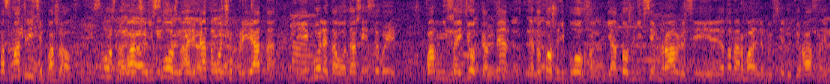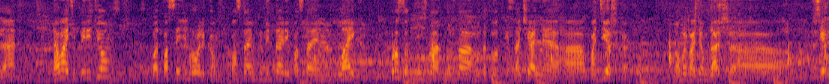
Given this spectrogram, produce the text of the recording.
Посмотрите, пожалуйста, не сложно, вам же не сложно, а ребятам очень приятно. И более того, даже если вы вам не зайдет контент, это тоже неплохо. Я тоже не всем нравлюсь, и это нормально, мы все люди разные, да. Давайте перейдем под последним роликом, поставим комментарий, поставим лайк. Просто нужна, нужна вот эта вот изначальная а, поддержка. Но мы пойдем дальше. А, всем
